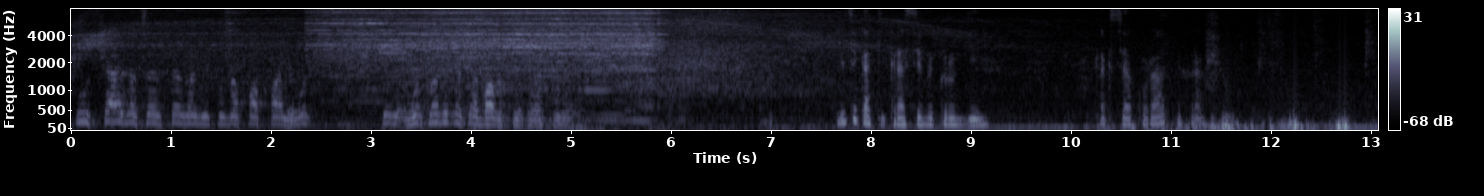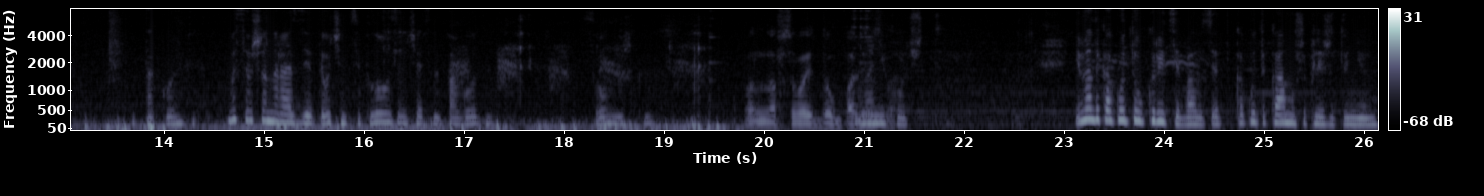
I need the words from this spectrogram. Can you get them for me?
случайно совершенно не туда попали. Вот, вот смотри, какая бабушка красивая. Видите, какие красивые круги? Как все аккуратно, хорошо. Такой. Мы совершенно раздеты, очень тепло, замечательная погода, солнышко. Он на свой дом полез. Она не хочет. Им надо какое-то укрытие, Володя. Это какой-то камушек лежит у нее.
